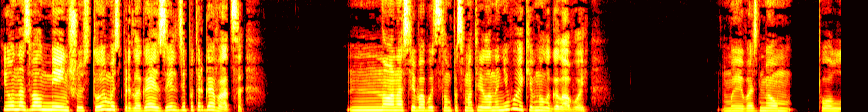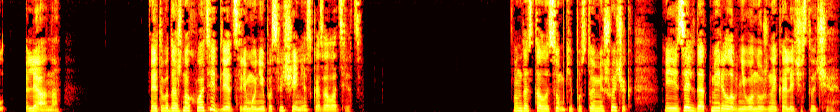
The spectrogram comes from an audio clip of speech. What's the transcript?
и он назвал меньшую стоимость, предлагая Зельде поторговаться. Но она с любопытством посмотрела на него и кивнула головой. «Мы возьмем пол ляна. Этого должно хватить для церемонии посвящения», — сказал отец. Он достал из сумки пустой мешочек, и Зельда отмерила в него нужное количество чая.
